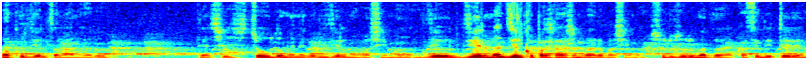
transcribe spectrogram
नखु जेल चलान गर्यो त्यसपछि चौध महिना गरी जेलमा बसेँ म। जेल जेलमा जेलको प्रशासन भएर बसेँ म। सुरु सुरुमा त कसैले टेरेन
